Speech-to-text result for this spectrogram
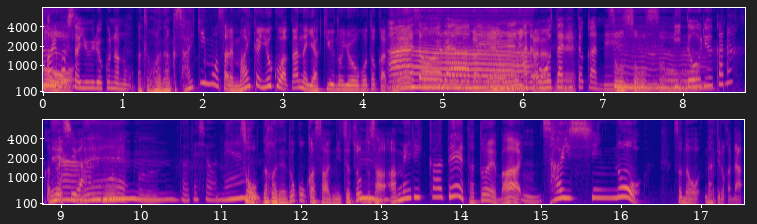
そうありました？有力なの。だってほらなんか最近もうさ毎回よくわかんない野球の用語とかね。そうだよねなんかね多いからね。あの大谷とかね。そうそうそう。二刀流かな？今年は、ね。うねん。どうでしょうね。そうだからねどこかさんにちょっとさ、うん。アメリカで例えば、うん。最新のそのなんていうのかな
